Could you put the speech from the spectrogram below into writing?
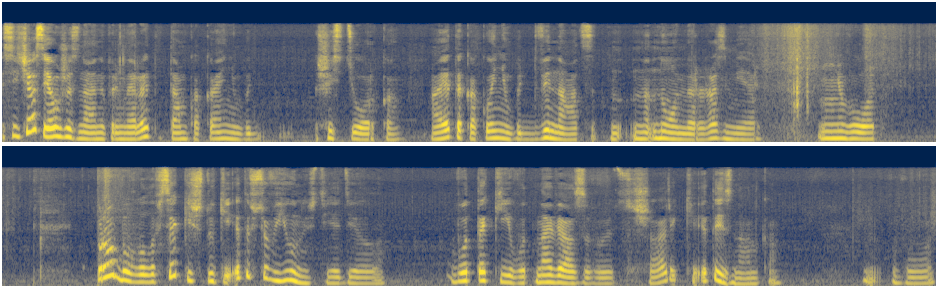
Сейчас я уже знаю, например, это там какая-нибудь шестерка, а это какой-нибудь 12 номер, размер. Вот. Пробовала всякие штуки. Это все в юности я делала. Вот такие вот навязываются шарики. Это изнанка. Вот.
